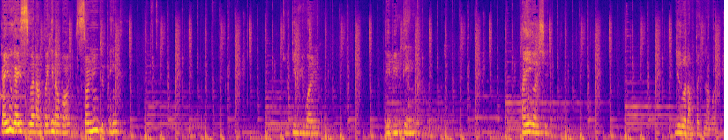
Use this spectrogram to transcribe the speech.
Can you guys see what i'm talking about? It's turning to pink. To give you one baby pink. Can you guys see? This is what i'm talking about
